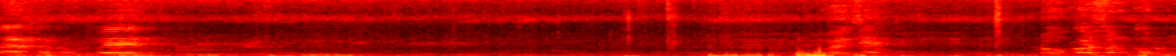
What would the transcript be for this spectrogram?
তারপর উঠবেন হয়েছে নৌকাসন করুন।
